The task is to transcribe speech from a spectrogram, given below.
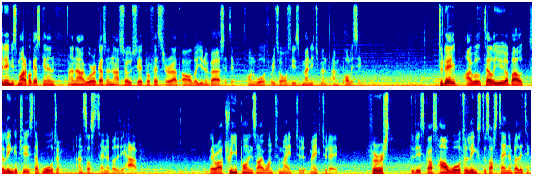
name is Marko Keskinen and I work as an associate professor at Aalto University on water resources management and policy. Today I will tell you about the linkages that water and sustainability have. There are three points I want to make, today. First, to discuss how water links to sustainability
